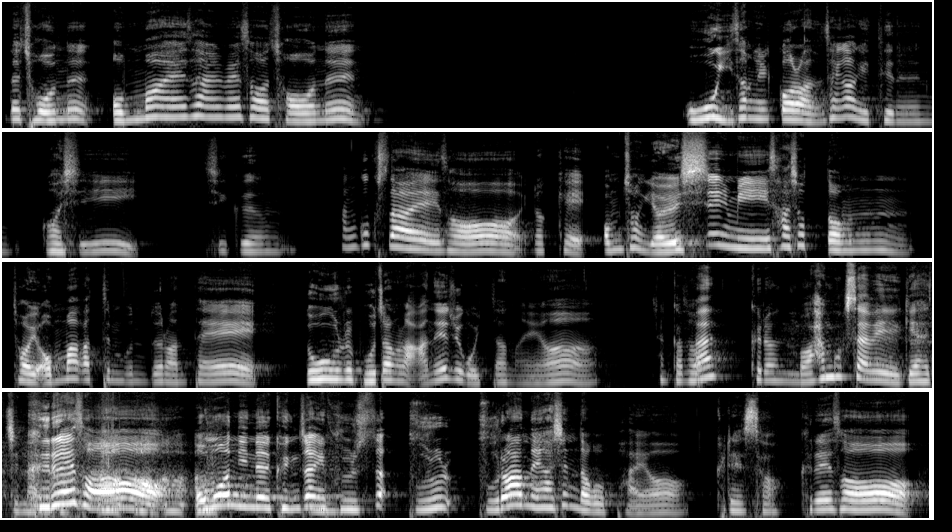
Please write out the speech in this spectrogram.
근데 저는 엄마의 삶에서 저는 5 이상일 거라는 생각이 드는 것이 지금 한국 사회에서 이렇게 엄청 열심히 사셨던 저희 엄마 같은 분들한테 노후를 보장을 안 해주고 있잖아요. 잠깐만 그런 뭐 한국 사회 얘기하지 말고 그래서 어, 어, 어, 어. 어 머니는 굉장히 음. 불사, 불, 불안해 하신다고 봐요. 그래서 그래서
